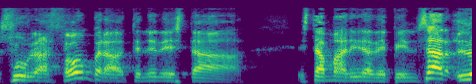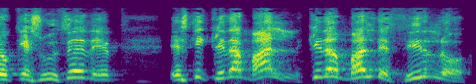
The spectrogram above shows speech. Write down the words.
su razón para tener esta, esta manera de pensar. Lo que sucede es que queda mal, queda mal decirlo.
